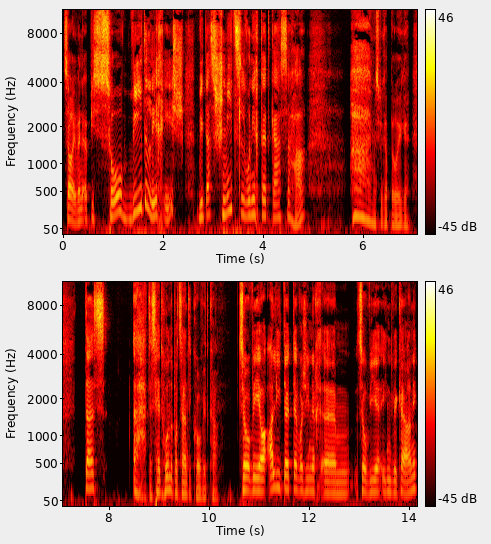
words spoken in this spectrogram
Sorry, wenn etwas so widerlich ist, wie das Schnitzel, das ich dort gegessen habe, ah, ich muss mich gerade beruhigen, das, ah, das hat hundertprozentig Covid gehabt. So wie ja alle dort wahrscheinlich, ähm, so wie irgendwie, keine Ahnung,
